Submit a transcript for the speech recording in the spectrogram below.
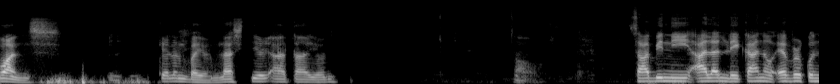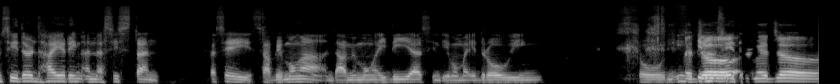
Once. Mhm. Kailan ba yon? Last year ata yon. Oo. Sabi ni Alan Lecano, ever considered hiring an assistant? Kasi sabi mo nga, ang dami mong ideas, hindi mo mai-drawing. So, Medyo, medyo,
